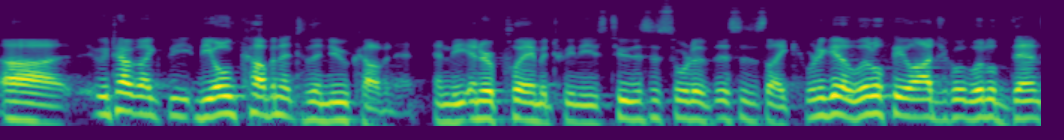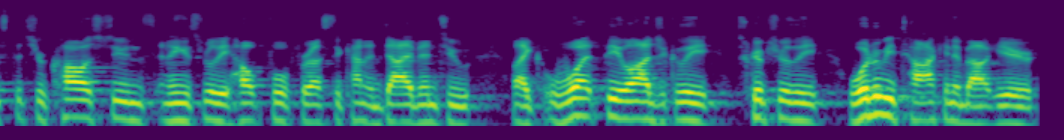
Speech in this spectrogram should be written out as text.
uh, we talk like the, the old covenant to the new covenant and the interplay between these two. This is sort of, this is like, we're to get a little theological, a little dense, but your college students, I think it's really helpful for us to kind of dive into like what theologically, scripturally, what are we talking about here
